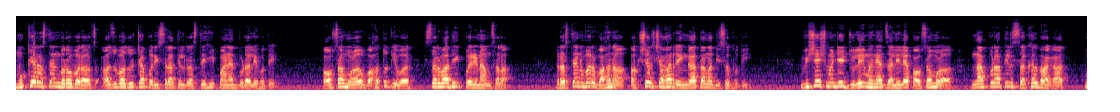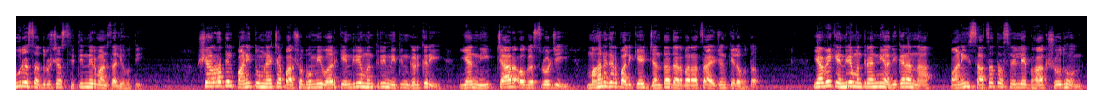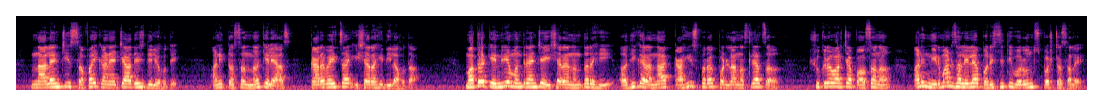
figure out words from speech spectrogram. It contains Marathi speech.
मुख्य रस्त्यांबरोबरच आजूबाजूच्या परिसरातील रस्तेही पाण्यात बुडाले होते. पावसामुळं वाहतुकीवर सर्वाधिक परिणाम झाला. रस्त्यांवर वाहनं अक्षरशः रेंगाताना दिसत होती. विशेष म्हणजे जुलै महिन्यात झालेल्या पावसामुळं नागपुरातील सखल भागात पूरसदृश स्थिती निर्माण झाली होती. शहरातील पाणी तुंबण्याच्या पार्श्वभूमीवर केंद्रीय मंत्री नितीन गडकरी यांनी चार ऑगस्ट रोजी महानगरपालिकेत जनता दरबाराचं आयोजन केलं होतं. यावेळी केंद्रीय मंत्र्यांनी अधिकाऱ्यांना पाणी साचत असलेले भाग शोधून नाल्यांची सफाई करण्याचे आदेश दिले होते आणि तसं न केल्यास कारवाईचा इशाराही दिला होता. मात्र केंद्रीय मंत्र्यांच्या इशाऱ्यानंतरही अधिकाऱ्यांना काहीच फरक पडला नसल्याचं शुक्रवारच्या पावसानं आणि निर्माण झालेल्या परिस्थितीवरून स्पष्ट झालंय.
